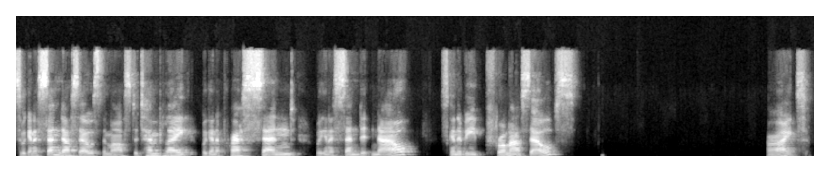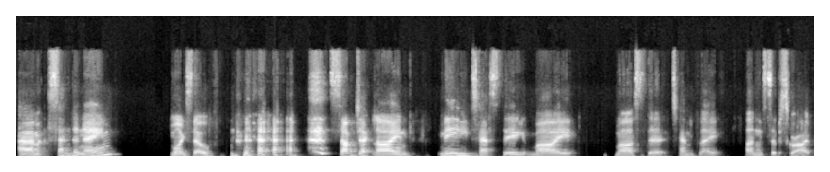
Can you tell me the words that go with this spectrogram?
So we're going to send ourselves the master template. We're going to press send. We're going to send it now. It's going to be from ourselves. All right. Um, send a name, myself. Subject line, me testing my master template unsubscribe.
